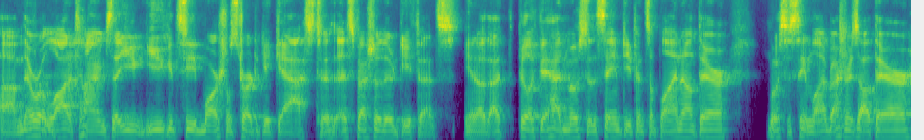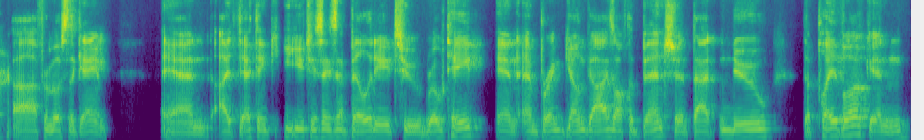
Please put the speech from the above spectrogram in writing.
Um, there were a lot of times that you you could see Marshall start to get gassed, especially their defense. You know, I feel like they had most of the same defensive line out there, most of the same linebackers out there uh, for most of the game. And I, th- I think UTSA's ability to rotate and, and bring young guys off the bench that knew the playbook and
